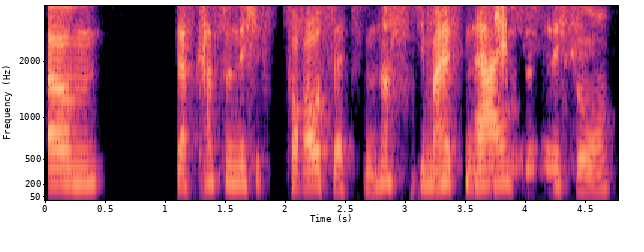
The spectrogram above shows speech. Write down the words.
ähm, das kannst du nicht voraussetzen. Ne? Die meisten Nein. Menschen sind nicht so.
